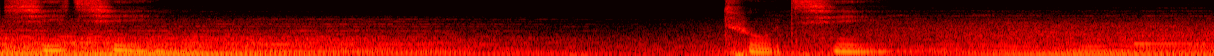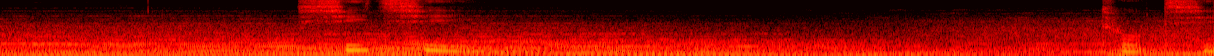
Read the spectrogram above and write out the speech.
吸气，吐气，吸气，吐气。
